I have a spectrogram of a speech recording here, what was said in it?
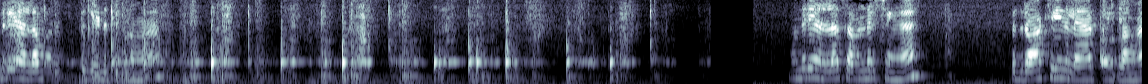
முந்திரி நல்லா வறுத்துக்கு எடுத்துக்கணுங்க. முந்திரி நல்லா சவந்துருச்சுங்க. இப்போ திராட்சையும் இதில் ஆட் பண்ணிக்கலாங்க.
